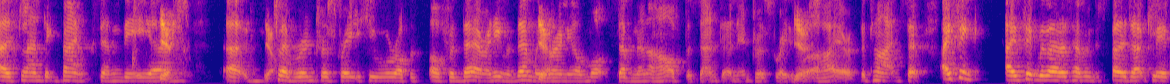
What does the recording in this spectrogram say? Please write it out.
Icelandic banks and the um, yes. Uh, yeah. clever interest rates you were offered there. And even then, we yeah. were only on what seven and a half percent, and interest rates yes. were higher at the time. So I think I think without us having to spell it out clear,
